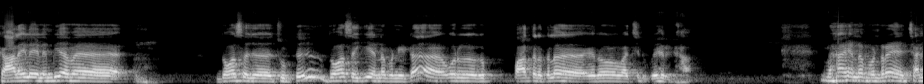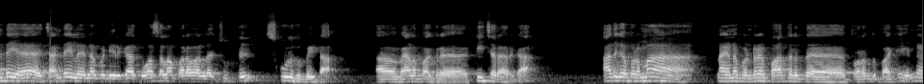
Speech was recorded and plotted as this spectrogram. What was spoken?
காலையில் எழும்பி அவள் தோசை சுட்டு தோசைக்கு என்ன பண்ணிட்டா ஒரு பாத்திரத்தில் ஏதோ வச்சுட்டு போயிருக்கான் நான் என்ன பண்ணுறேன் சண்டையை சண்டையில் என்ன பண்ணியிருக்கா தோசைலாம் பரவாயில்ல சுட்டு ஸ்கூலுக்கு போயிட்டா. அவ வேலை பார்க்குற டீச்சராக இருக்கா. அதுக்கப்புறமா நான் என்ன பண்ணுறேன் பாத்திரத்தை திறந்து பார்க்க என்ன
